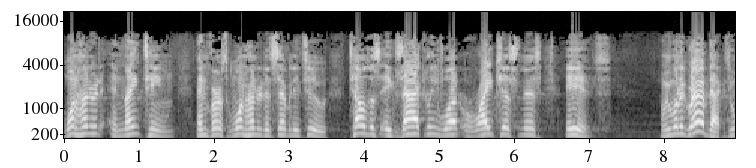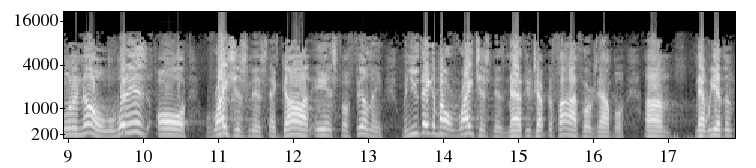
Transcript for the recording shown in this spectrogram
119 and verse 172 tells us exactly what righteousness is. And we want to grab that because we want to know well, what is all righteousness that God is fulfilling. When you think about righteousness, Matthew chapter 5, for example, um, that we have to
